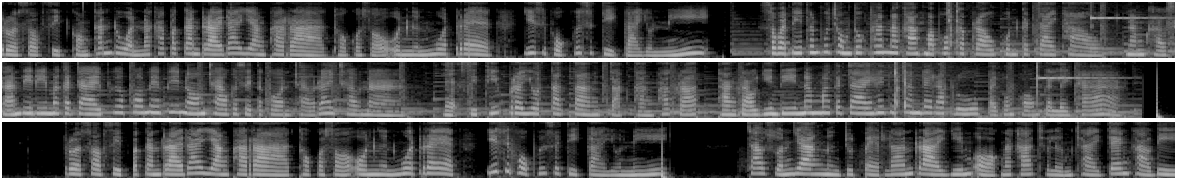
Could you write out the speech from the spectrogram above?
ตรวจสอบสิทธิ์ของท่านด่วนนะคะ ประกันรายได้ยางพาราทกสโอนเงินงวดแรก 26 พฤศจิกายนนี้ สวัสดีท่านผู้ชมทุกท่านนะคะ มาพบกับเราคุณกระจายข่าวนำข่าวสารดีๆ มากระจายเพื่อพ่อแม่พี่น้องชาวเกษตรกรชาวไร่ชาวนา และสิทธิประโยชน์ต่างๆ จากทางภาครัฐ ทางเรายินดีนำมากระจายให้ทุกท่านได้รับรู้ไปพร้อม ๆ กันเลยค่ะ ตรวจสอบสิทธิประกันรายได้ยางพาราทกสโอนเงินงวดแรก 26 พฤศจิกายนนี้ ชาวสวนยาง 1.8 ล้านรายยิ้มออกนะคะ เฉลิมชัยแจ้งข่าวดี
